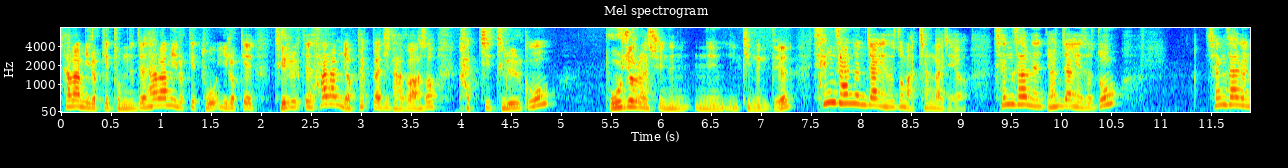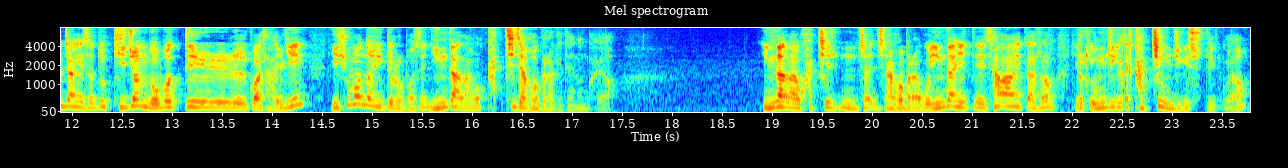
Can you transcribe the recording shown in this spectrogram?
사람 이렇게 돕는데 사람이 이렇게 도 이렇게 들을 때 사람 옆에까지 다가와서 같이 들고 보조를 할 수 있는, 기능들 생산 현장에서도 마찬가지예요. 생산 현장에서도 생산 현장에서도 기존 로봇들과 달리 이 휴머노이드 로봇은 인간하고 같이 작업을 하게 되는 거예요. 인간하고 같이 자- 작업을 하고 인간이 이 상황에 따라서 이렇게 움직일 때 같이 움직일 수도 있고요.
